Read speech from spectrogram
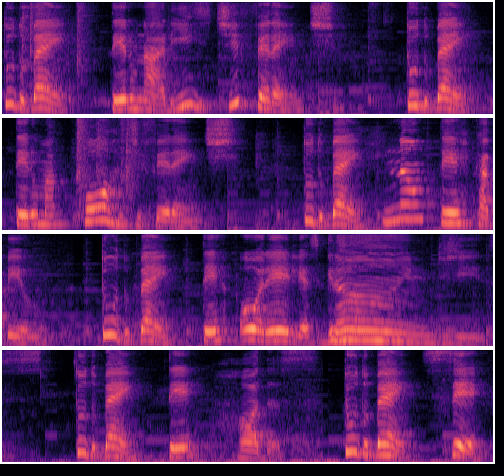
Tudo bem ter um nariz diferente. Tudo bem ter uma cor diferente. Tudo bem não ter cabelo. Tudo bem ter orelhas grandes. Tudo bem ter rodas. Tudo bem ser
